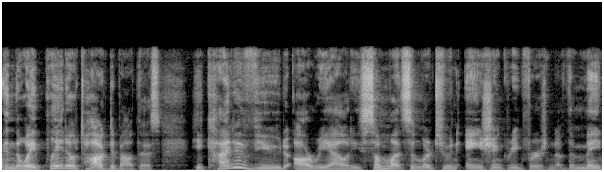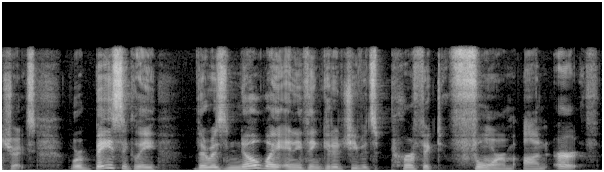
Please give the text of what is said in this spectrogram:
And the way Plato talked about this, he kind of viewed our reality somewhat similar to an ancient Greek version of the Matrix, where basically there was no way anything could achieve its perfect form on Earth.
